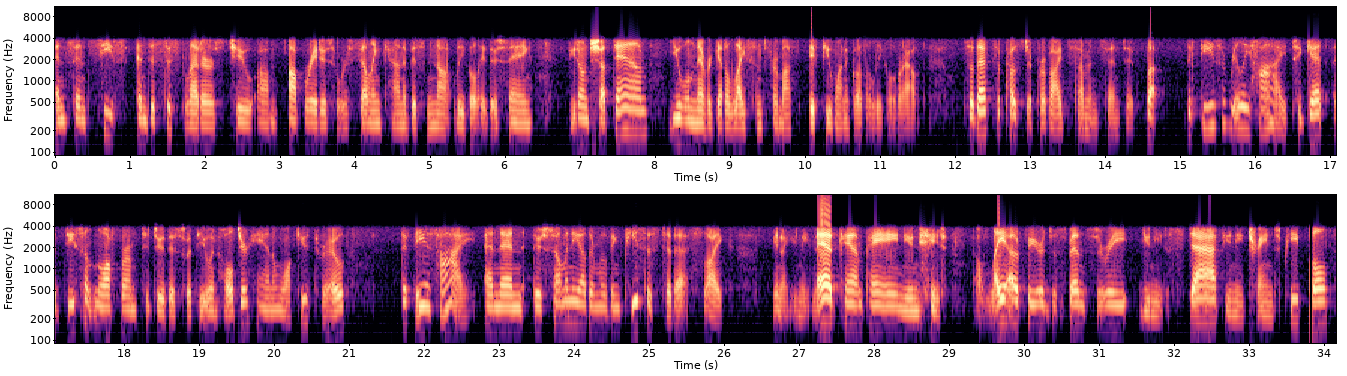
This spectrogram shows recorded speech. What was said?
and sent cease and desist letters to um, operators who are selling cannabis not legally. They're saying, you don't shut down, you will never get a license from us if you want to go the legal route. So that's supposed to provide some incentive. But the fees are really high to get a decent law firm to do this with you and hold your hand and walk you through. The fee is high. And then there's so many other moving pieces to this, like, you know, you need an ad campaign, you need a layout for your dispensary, you need a staff, you need trained people.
